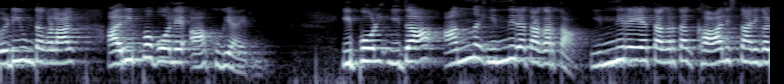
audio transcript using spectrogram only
വെടിയുണ്ടകളാൽ അരിപ്പ പോലെ ആക്കുകയായിരുന്നു. ഇപ്പോൾ ഇതാ അന്ന് ഇന്ദിര തകർത്ത. ഇന്ദിരയെ തകർത്ത ഖാലിസ്ഥാനികൾ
